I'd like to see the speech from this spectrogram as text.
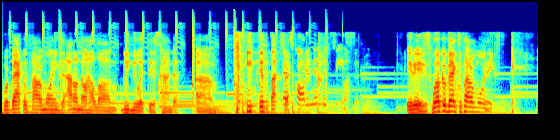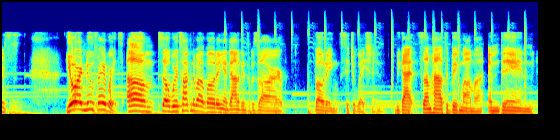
We're back with Power Mornings. And I don't know how long we knew at this kind of. Um, That's track. called an ellipses. It is. Welcome back to Power Mornings. Your new favorites. Um, so we're talking about voting and Donovan's bizarre voting situation. We got somehow to Big Mama, and then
